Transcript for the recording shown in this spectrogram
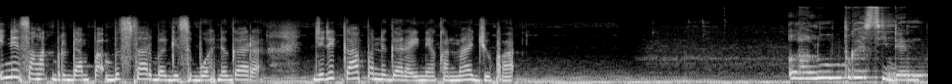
ini sangat berdampak besar bagi sebuah negara. Jadi kapan negara ini akan maju, Pak? Lalu presiden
